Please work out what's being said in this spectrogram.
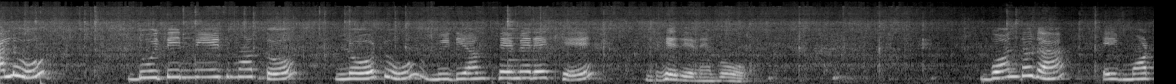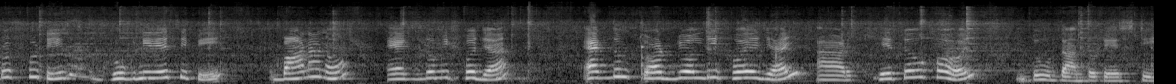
আলু দুই তিন মিনিট মতো লো টু মিডিয়াম ফ্লেমে রেখে ভেজে নেব। বন্ধুরা, এই মটরশুঁটির ঘুগনি রেসিপি বানানো একদমই সোজা একদম চট জলদি হয়ে যায় আর খেতেও হয় দুর্দান্ত টেস্টি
